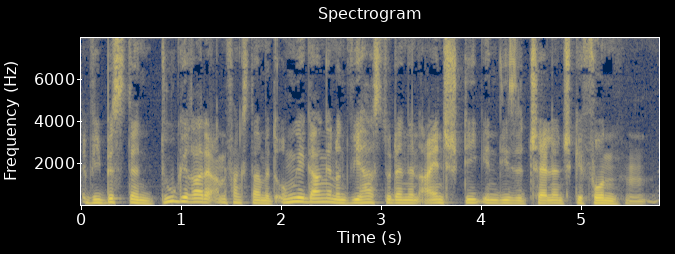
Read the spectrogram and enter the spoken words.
Wie bist denn du gerade anfangs damit umgegangen und wie hast du denn den Einstieg in diese Challenge gefunden?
